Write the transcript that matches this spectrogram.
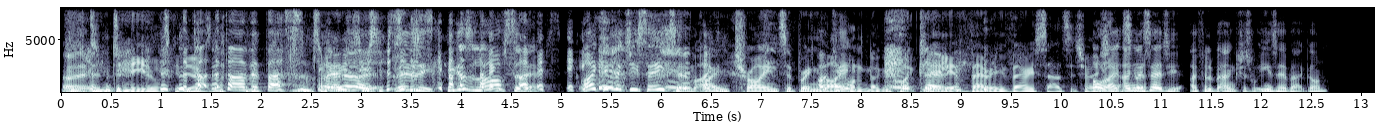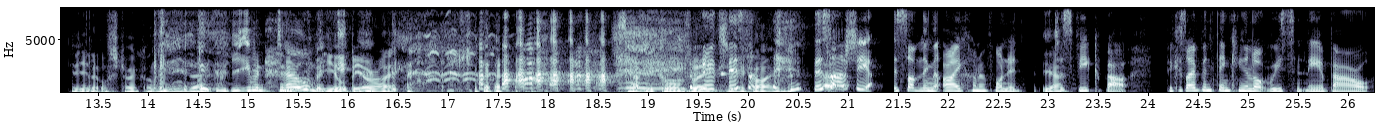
Uh, do, do needles give The, you per- the anxiety? perfect person to go know, to. to literally, he just laughs at it. I can literally say to him, I, I'm trying to bring Okay. light on on quite clearly No. a very very sad situation. "All right, I'm going to say it to you. I feel a bit anxious. What are you going to say back? Go on. give you a little stroke on the knee there. You even tell me. You'll be all right. Just have your cornflakes. No, You'll be this- fine. this actually is something that I kind of wanted Yeah. to speak about because I've been thinking a lot recently about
